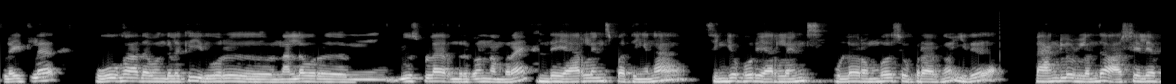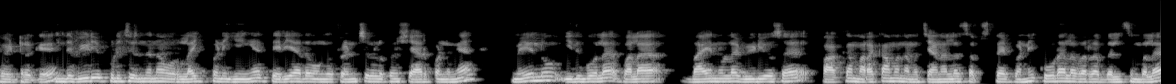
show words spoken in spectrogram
ஃப்ளைட்டில் போகாதவங்களுக்கு இது ஒரு நல்ல ஒரு யூஸ்ஃபுல்லாக இருந்திருக்கும்னு நம்புகிறேன் இந்த ஏர்லைன்ஸ் பார்த்தீங்கன்னா சிங்கப்பூர் ஏர்லைன்ஸ் உள்ள ரொம்ப சூப்பராக இருக்கும். இது பெங்களூர்லேருந்து ஆஸ்திரேலியா போயிட்டுருக்கு. இந்த வீடியோ பிடிச்சிருந்தேன்னா ஒரு லைக் பண்ணிக்கிங்க. தெரியாத உங்கள் ஃப்ரெண்ட்ஸுகளுக்கும் ஷேர் பண்ணுங்கள் மேலும் இதுபோல் பல பயனுள்ள வீடியோஸை பார்க்க மறக்காமல் நம்ம சேனலை சப்ஸ்கிரைப் பண்ணி கூடால வர்ற பெல் சிம்பிளை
